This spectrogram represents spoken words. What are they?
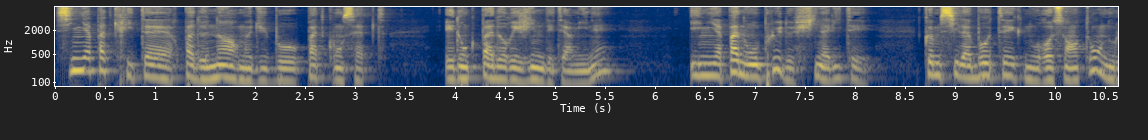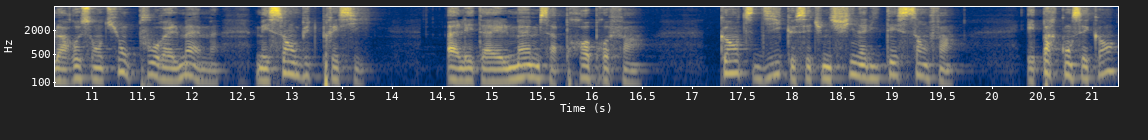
s'il n'y a pas de critères, pas de normes du beau, pas de concept, et donc pas d'origine déterminée, il n'y a pas non plus de finalité, comme si la beauté que nous ressentons, nous la ressentions pour elle-même, mais sans but précis. Elle est à elle-même sa propre fin. Kant dit que c'est une finalité sans fin, et par conséquent,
